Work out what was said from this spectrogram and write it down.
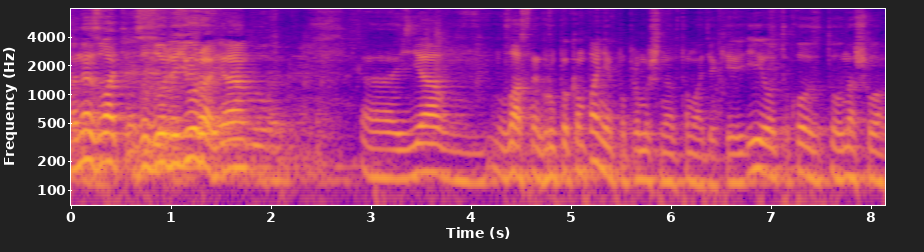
Мене звати Зазуля Юра. Я, е, я власник групи компаній по промишленій автоматиці і от такого того нашого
